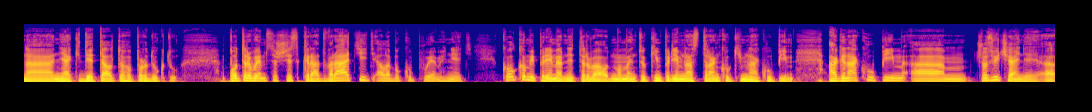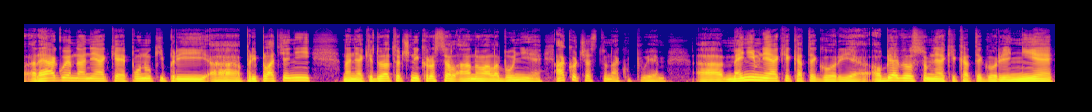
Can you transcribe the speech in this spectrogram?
na nejaký detail toho produktu. Potrebujem sa 6 krát vrátiť, alebo kupujem hneď. Koľko mi priemerne trvá od momentu, kým prídem na stránku, kým nakúpim? Ak nakúpim, čo zvyčajne, reagujem na nejaké ponuky pri, pri platení, na nejaký dodatočný krosel, áno alebo nie. Ako často nakupujem? Mením nejaké kategórie, objavil som nejaké kategórie, nie,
